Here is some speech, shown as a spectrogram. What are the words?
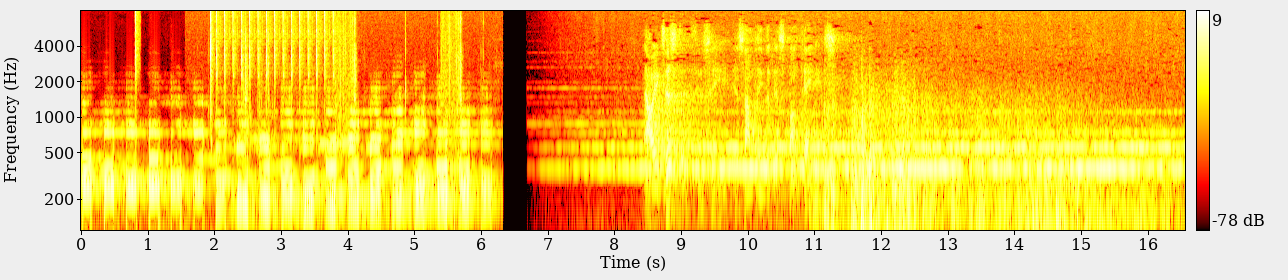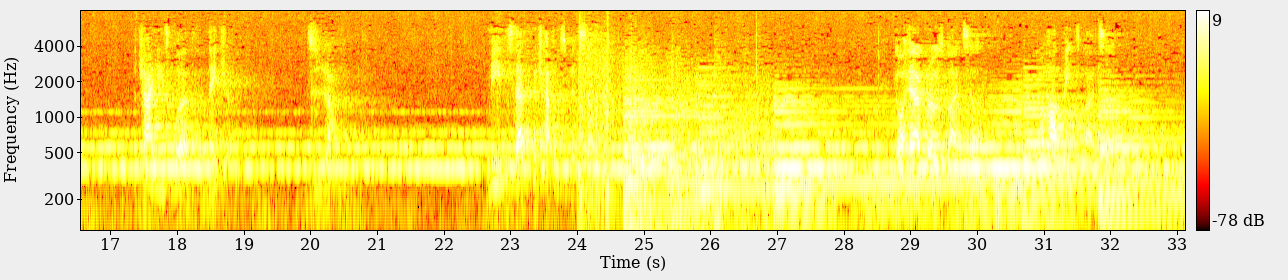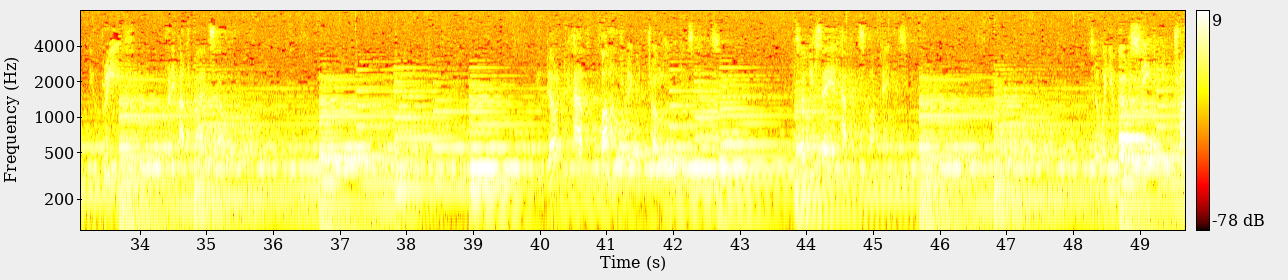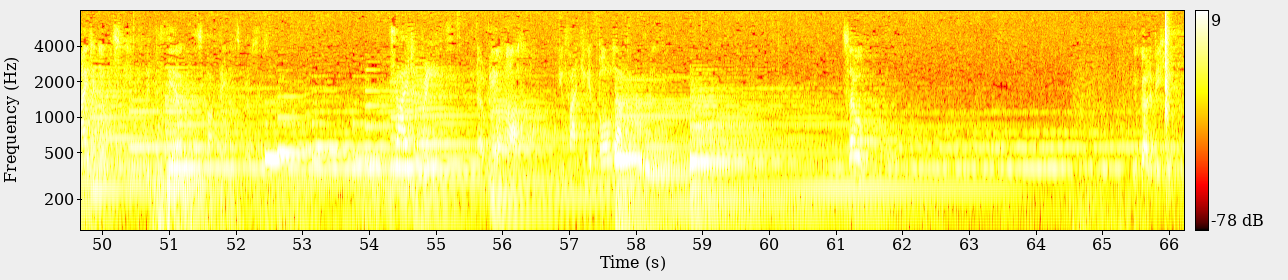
Now, existence, you see, is something that is spontaneous. The Chinese word for nature, 自然, means that which happens of itself. Your hair grows by itself. Your heart beats by itself. You breathe pretty much by itself. You don't have voluntary control over these things. So we say it happens spontaneously. So when you go to sleep and you try to go to sleep, you interfere with the spontaneous process. Try to breathe, you know, real hard. You find you get balled up. So, you've got to be human.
